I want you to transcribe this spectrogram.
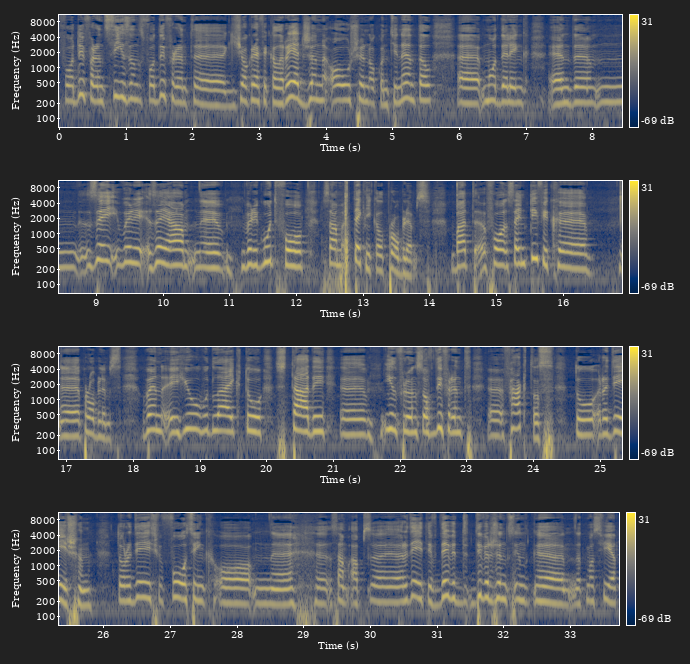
for different seasons, for different uh, geographical region, ocean or continental uh, modeling, and um, they very they are uh, very good for some technical problems, but for scientific. Uh, problems when uh, you would like to study uh, influence of different factors to radiation to radiation forcing or some radiative divergence in atmosphere,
